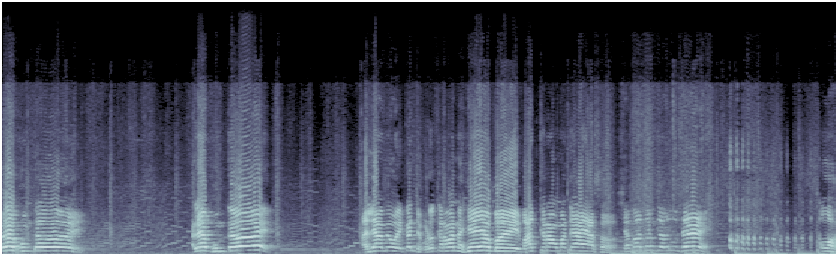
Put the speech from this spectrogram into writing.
એ ફૂમતાઈ અલે ફૂમતાઈ અલે અમે ઓયકન ઝઘડો કરવા નહીં આયા ભાઈ? વાત કરવા માટે આયા છે. સમાધાન કરવું છે? ઓહ,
